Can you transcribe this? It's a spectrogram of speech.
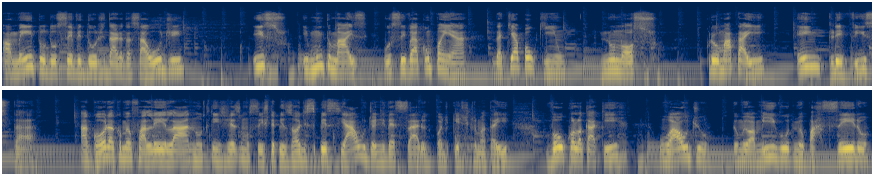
aumento dos servidores da área da saúde. Isso e muito mais você vai acompanhar daqui a pouquinho no nosso Cromataí Entrevista. Agora, como eu falei lá no 36 episódio especial de aniversário do podcast Cromataí, vou colocar aqui o áudio do meu amigo, do meu parceiro,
